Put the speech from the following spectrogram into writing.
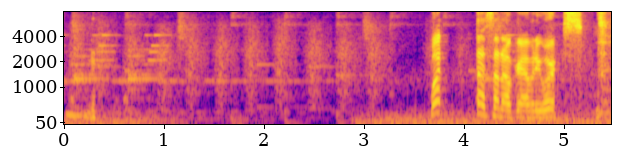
What? That's not how gravity works.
